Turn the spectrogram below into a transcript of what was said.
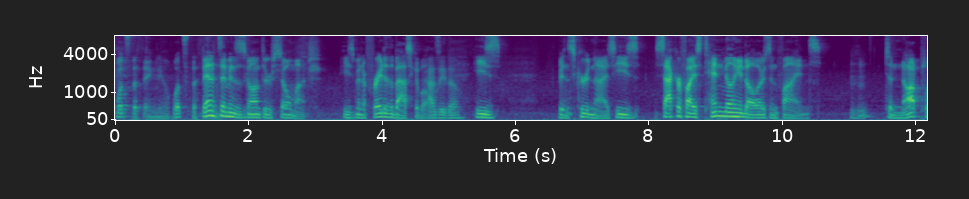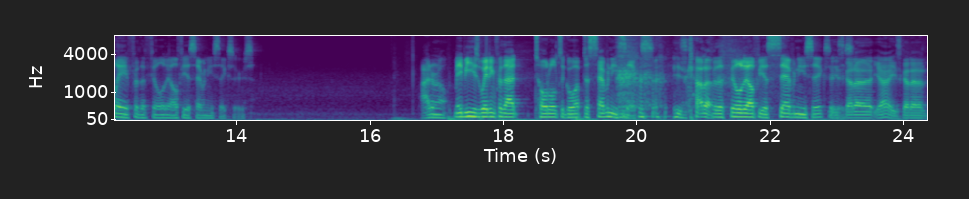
What's the thing, Neil? What's the thing? Ben Simmons has gone through so much. He's been afraid of the basketball. Has he though? He's been scrutinized. He's sacrificed $10 million in fines Mm-hmm. to not play for the Philadelphia 76ers. I don't know. Maybe he's waiting for that total to go up to 76. he's gotta. For the Philadelphia 76ers. He's gotta. Yeah, he's gotta. I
